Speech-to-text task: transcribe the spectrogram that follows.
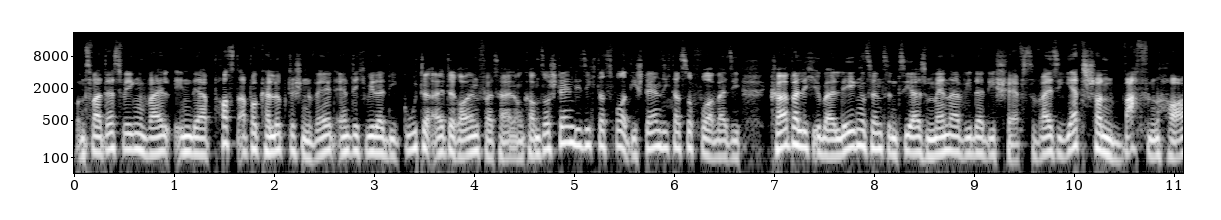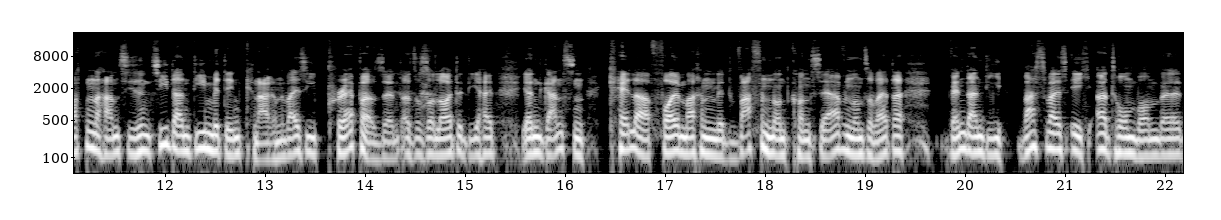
Und zwar deswegen, weil in der postapokalyptischen Welt endlich wieder die gute alte Rollenverteilung kommt. So stellen die sich das vor. Die stellen sich das so vor, weil sie körperlich überlegen sind, sind sie als Männer wieder die Chefs. Weil sie jetzt schon Waffen horten, haben sie, sind sie dann die mit den Knarren. Weil sie Prepper sind. Also so Leute, die halt ihren ganzen Keller voll machen mit Waffen und Konserven und so weiter. Wenn dann die was weiß ich, Atombombe,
